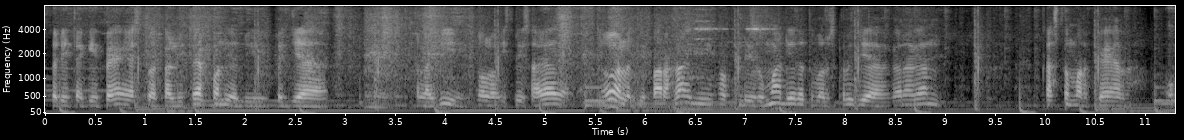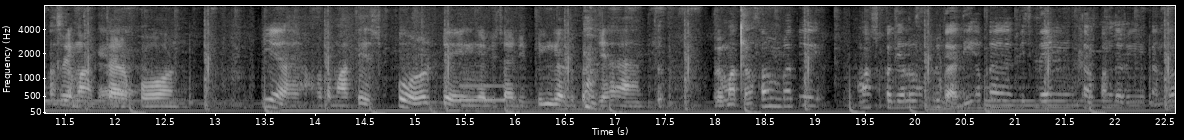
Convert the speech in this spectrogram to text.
ke di TGPS bakal ditelepon dia dikejar Hmm. apalagi kalau istri saya oh lebih parah lagi walaupun di rumah dia tetap harus kerja karena kan customer care Oh, terima care. telepon iya otomatis full day nggak bisa ditinggal di kerjaan. Rumah telepon berarti masuk ke jalur pribadi apa disediain telepon dari kantor?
